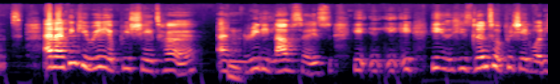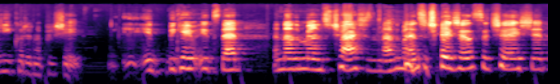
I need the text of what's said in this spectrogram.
it and i think he really appreciates her and Hmm. really loves her He's, he, he, he, he he's learned to appreciate what he couldn't appreciate it became it's that another man's trash is another man's treasure situation.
